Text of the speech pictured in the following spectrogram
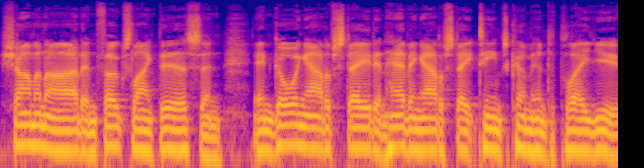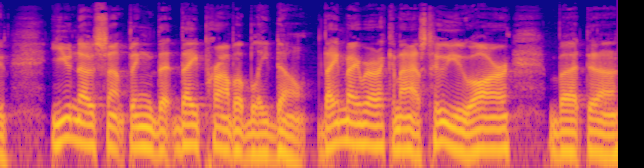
Chaminade and folks like this, and and going out of state and having out of state teams come in to play you, you know something that they probably don't. They may recognize who you are, but uh,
